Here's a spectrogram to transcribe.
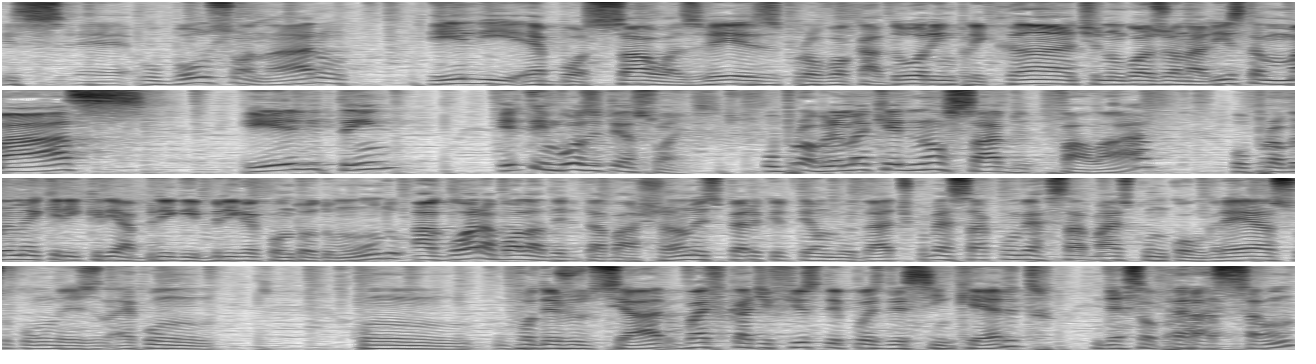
Esse, é, o Bolsonaro, ele é boçal às vezes, provocador, implicante, não gosta de jornalista, mas ele tem, ele tem boas intenções. O problema é que ele não sabe falar. O problema é que ele cria briga e briga com todo mundo. Agora a bola dele tá baixando. Espero que ele tenha humildade de começar a conversar mais com o Congresso, com, é, com com o Poder Judiciário. Vai ficar difícil depois desse inquérito, dessa operação.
